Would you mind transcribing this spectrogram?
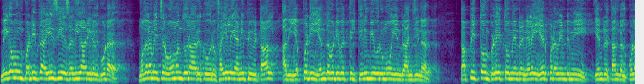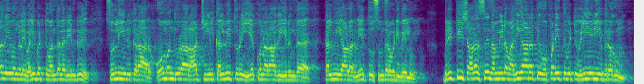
மிகவும் படித்த ஐசிஎஸ் அதிகாரிகள் கூட முதலமைச்சர் ஓமந்தூராருக்கு ஒரு ஃபைலை அனுப்பிவிட்டால் அது எப்படி எந்த வடிவத்தில் திரும்பி வருமோ என்று அஞ்சினர். தப்பித்தோம் பிழைத்தோம் என்ற நிலை ஏற்பட வேண்டுமே என்று தங்கள் குலதெய்வங்களை வழிபட்டு வந்தனர் என்று சொல்லியிருக்கிறார் ஓமந்தூரார் ஆட்சியில் கல்வித்துறை இயக்குனராக இருந்த கல்வியாளர் நேத்து சுந்தரவடிவேலு. பிரிட்டிஷ் அரசு நம்மிடம் அதிகாரத்தை ஒப்படைத்துவிட்டு வெளியேறிய பிறகும்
